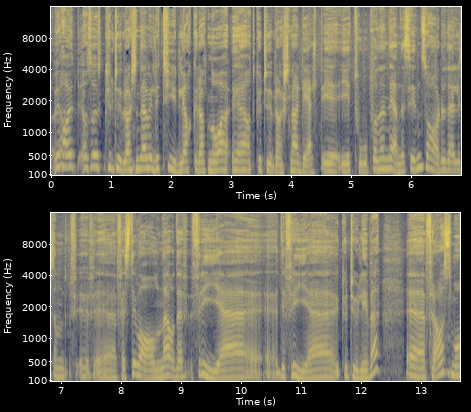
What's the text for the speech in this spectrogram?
Har, altså kulturbransjen, Det er veldig tydelig akkurat nå eh, at kulturbransjen er delt i, i to. På den ene siden så har du det liksom f- festivalene og det frie, det frie kulturlivet. eh, Fra små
